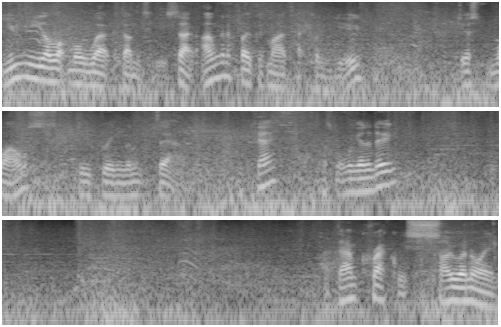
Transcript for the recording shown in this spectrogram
you need a lot more work done to you. So I'm going to focus my attacks on you, just whilst we bring them down. Okay, that's what we're going to do. That damn crackle is so annoying.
